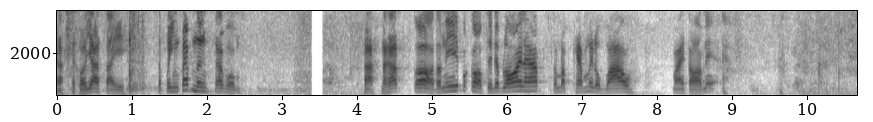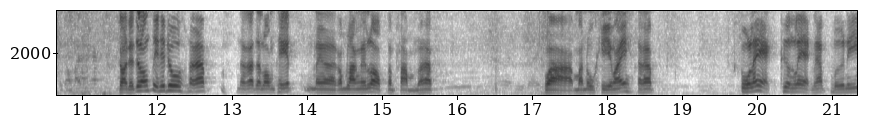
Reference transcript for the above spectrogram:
อะแต่ขออนุญาตใส่สปริงแป๊บหนึ่งนะครับผมอะนะครับ ก็ตอนนี้ประกอบเสร็จเรียบร้อยนะครับสำหรับแคมไม่หลบวาล์ว ไม่ตอบนี่ก็เดี๋ยวจะลองติดให้ดูนะครับ แล้วก็จะลองเทสในกำลังในรอบต่ำๆนะครับ ว่ามันโอเคไหมนะครับ ตัวแรกเครื่องแรกนะครับ เบอร์นี้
